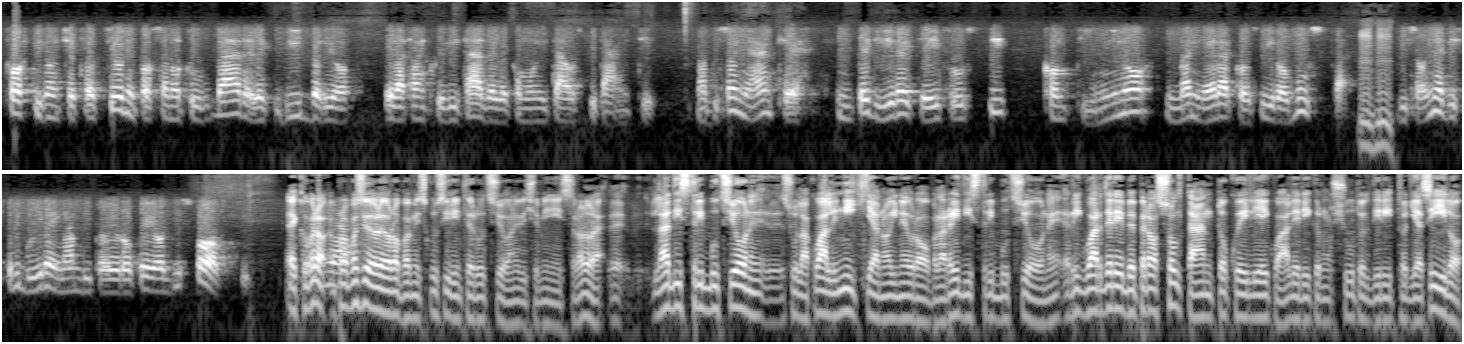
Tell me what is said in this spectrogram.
forti concentrazioni possano turbare l'equilibrio e la tranquillità delle comunità ospitanti, ma bisogna anche impedire che i flussi continuino in maniera così robusta. Mm-hmm. Bisogna distribuire in ambito europeo gli sforzi. Ecco, però a proposito dell'Europa, mi scusi l'interruzione, Vice Ministro. Allora, eh, la distribuzione sulla quale nicchiano in Europa, la redistribuzione, riguarderebbe però soltanto quelli ai quali è riconosciuto il diritto di asilo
